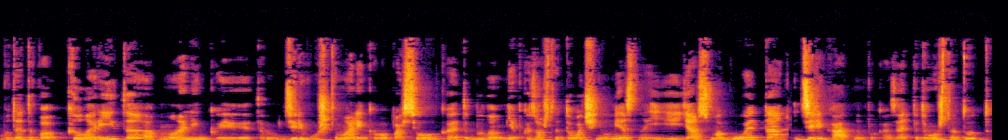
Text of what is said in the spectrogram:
вот этого колорита маленькой там, деревушки маленького поселка. Это было, мне показалось, что это очень уместно, и я смогу это деликатно показать, потому что тут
